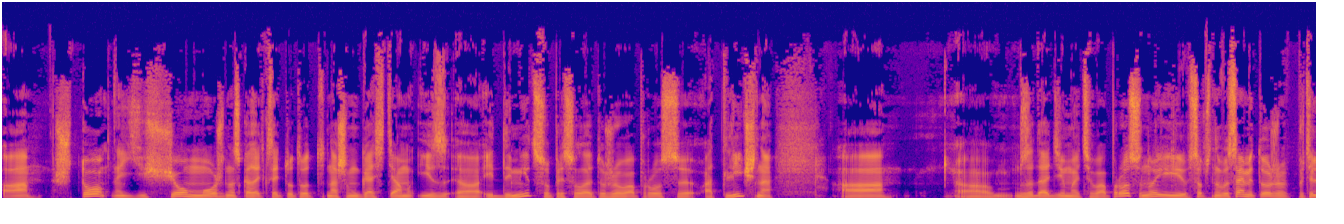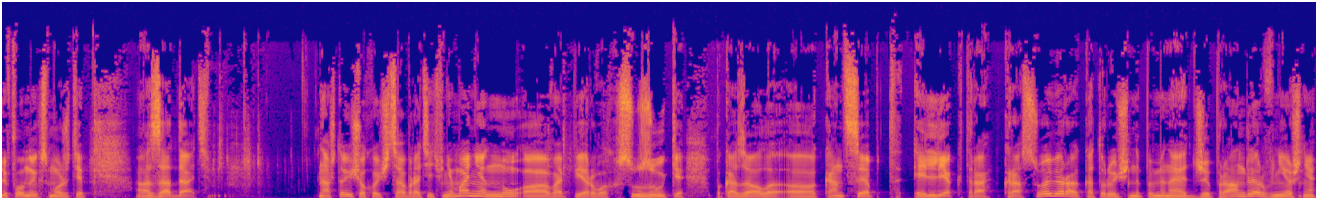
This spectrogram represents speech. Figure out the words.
А что еще можно сказать? Кстати, тут вот нашим гостям из э, Идемицу присылают уже вопросы. Отлично. А, а, зададим эти вопросы. Ну и, собственно, вы сами тоже по телефону их сможете задать. На что еще хочется обратить внимание? Ну, а, во-первых, Сузуки показала а, концепт электрокроссовера, который очень напоминает Jeep Wrangler внешне,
